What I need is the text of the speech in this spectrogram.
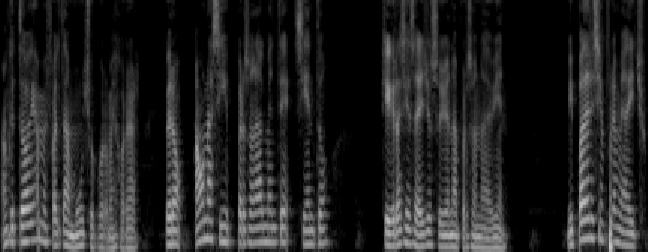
Aunque todavía me falta mucho por mejorar, pero aún así personalmente siento que gracias a ellos soy una persona de bien. Mi padre siempre me ha dicho,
